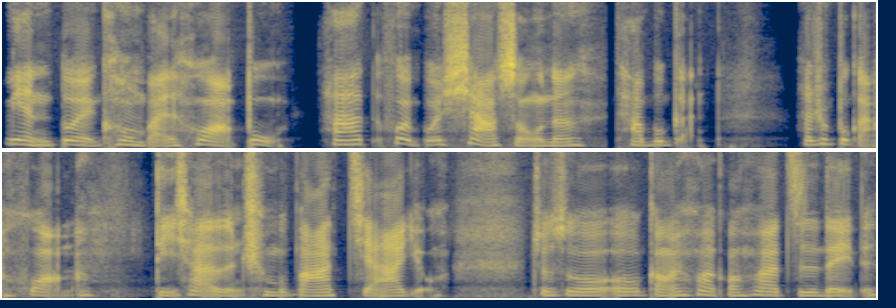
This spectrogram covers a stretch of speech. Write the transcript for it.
面对空白的画布，他会不会下手呢？他不敢。他就不敢画嘛，底下的人全部帮他加油，就说哦，赶快画，赶快画之类的。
